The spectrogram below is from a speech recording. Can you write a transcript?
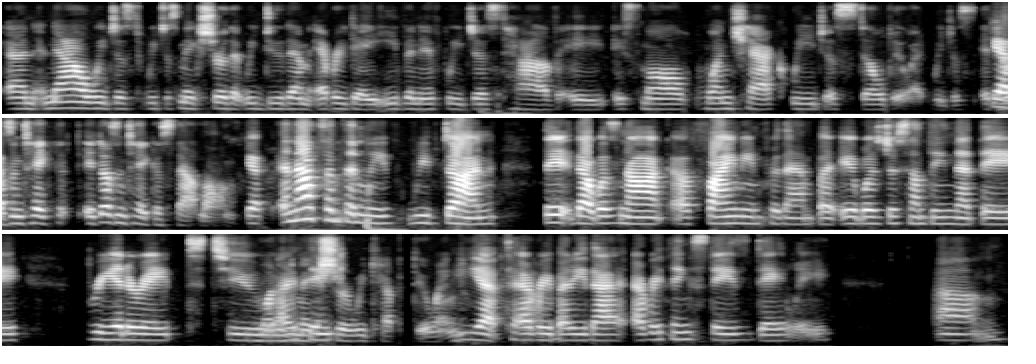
and now we just we just make sure that we do them every day, even if we just have a, a small one check. We just still do it. We just it Yep. doesn't take it doesn't take us that long. Yep, and that's something we've we've done. They that was not a finding for them, but it was just something that they reiterate to. wanted I to make think, sure we kept doing. yep, to everybody that everything stays daily. Um,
